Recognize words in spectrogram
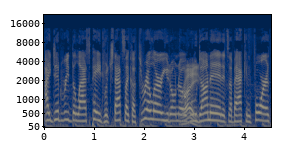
I did read the last page, which that's like a thriller. You don't know who done it. It's a back and forth,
